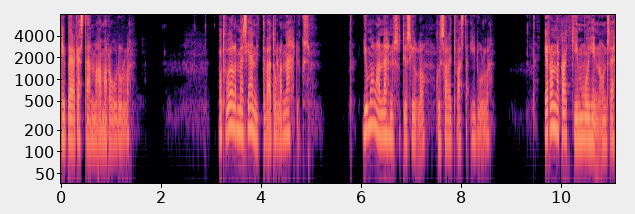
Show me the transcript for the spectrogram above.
ei pelkästään naamaruudulla – mutta voi olla myös jännittävää tulla nähdyksi. Jumala on nähnyt sut jo silloin, kun sä olit vasta idulla. Eronna kaikkiin muihin on se,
